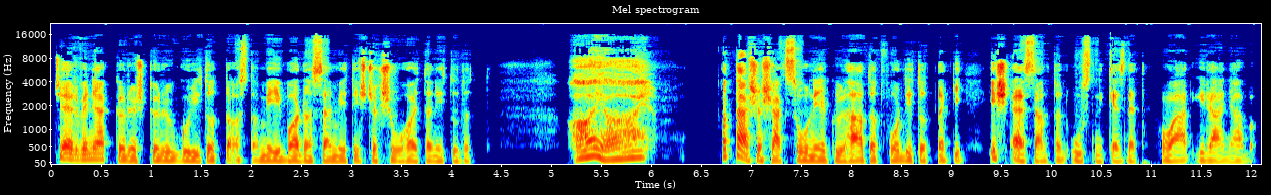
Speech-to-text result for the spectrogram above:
Cservenyák körös körül gurította azt a mély barna szemét, és csak sóhajtani tudott. Hajaj! A társaság szó nélkül hátat fordított neki, és elszámtan úszni kezdett Hoár irányába.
